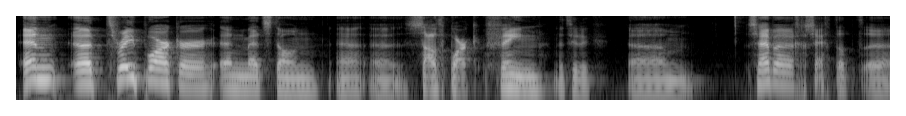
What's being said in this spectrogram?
En eh, Trey Parker en Matt Stone, eh, eh, South Park fame natuurlijk. Ehm, ze hebben gezegd dat, eh,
